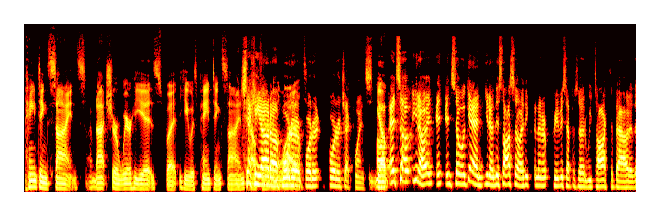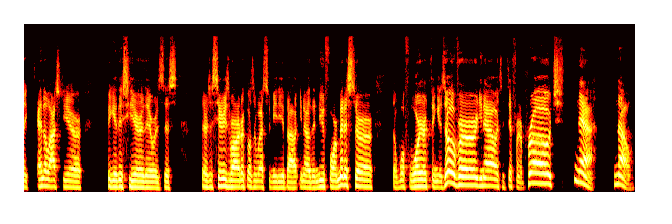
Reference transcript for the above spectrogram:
painting signs. I'm not sure where he is, but he was painting signs, checking out, out uh, border wild. border border checkpoints. Yep. Um, and so you know, and, and, so again, you know, this also I think in a previous episode we talked about at the end of last year, beginning of this year, there was this there's a series of articles in Western media about you know the new foreign minister, the Wolf Warrior thing is over. You know, it's a different approach. Nah, no,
